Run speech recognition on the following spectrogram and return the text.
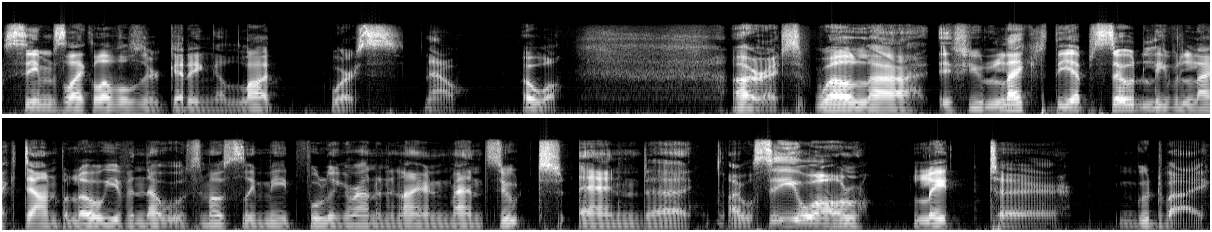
Seems like levels are getting a lot worse now. Oh well. Alright, well, uh, if you liked the episode, leave a like down below, even though it was mostly me fooling around in an Iron Man suit. And uh, I will see you all later. Goodbye.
